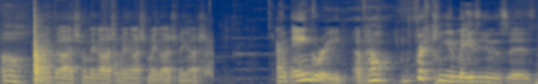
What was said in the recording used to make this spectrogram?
Oh my gosh, oh my gosh, oh my gosh, oh my gosh, oh my gosh. I'm angry of how freaking amazing this is.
